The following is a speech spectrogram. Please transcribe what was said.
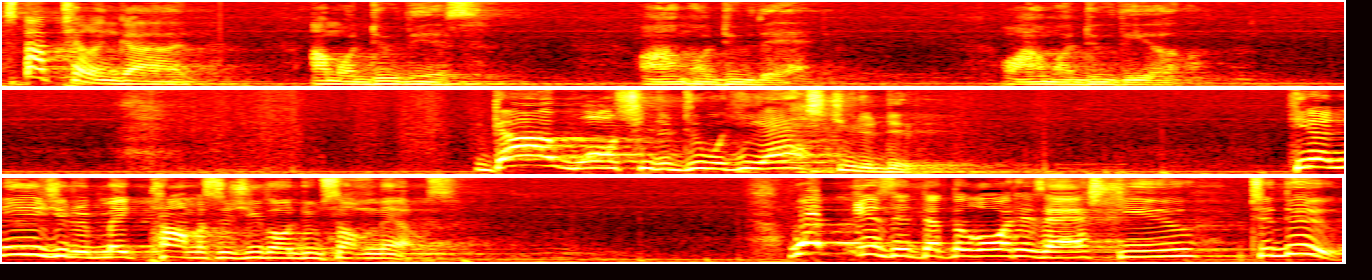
Stop telling God, I'm going to do this or I'm going to do that or I'm going to do the other. God wants you to do what He asked you to do. He doesn't need you to make promises you're going to do something else. What is it that the Lord has asked you to do?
